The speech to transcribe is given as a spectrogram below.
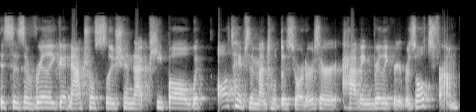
This is a really good natural solution that people with all types of mental disorders are having really great results from.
